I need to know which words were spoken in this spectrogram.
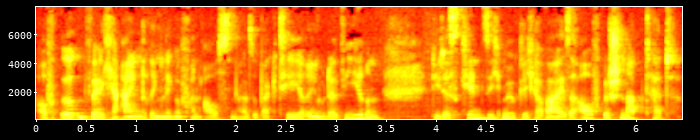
auf irgendwelche Eindringlinge von außen, also Bakterien oder Viren, die das Kind sich möglicherweise aufgeschnappt hat.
